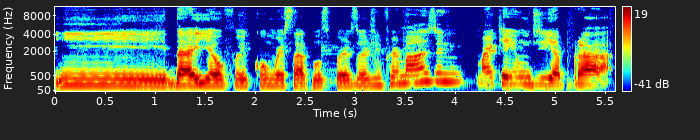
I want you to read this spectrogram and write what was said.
E daí eu fui conversar com o supervisor de enfermagem, marquei um dia para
